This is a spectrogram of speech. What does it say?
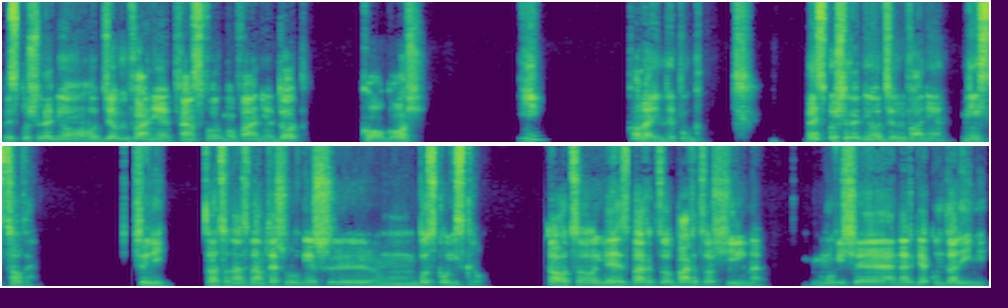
bezpośrednio oddziaływanie, transformowanie do kogoś i kolejny punkt, bezpośrednie oddziaływanie miejscowe, czyli to, co nazywam też również yy, boską iskrą. To, co jest bardzo, bardzo silne. Mówi się energia kundalini.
